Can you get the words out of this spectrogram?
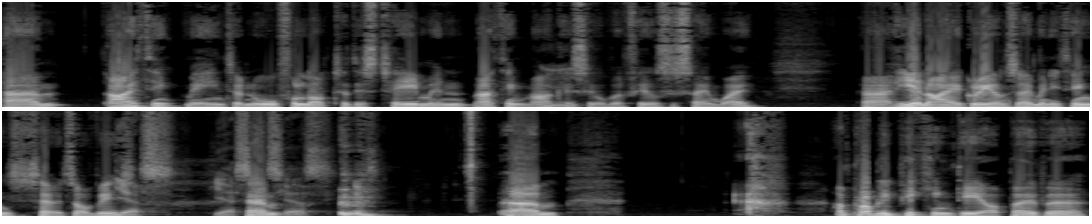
um, I think means an awful lot to this team, and I think Marco mm. Silva feels the same way. Uh, he and I agree on so many things, so it's obvious. Yes, yes, um, yes, yes. um, I'm probably picking Diop over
